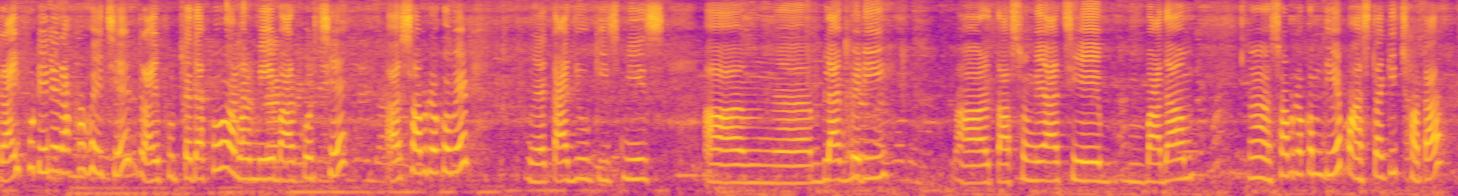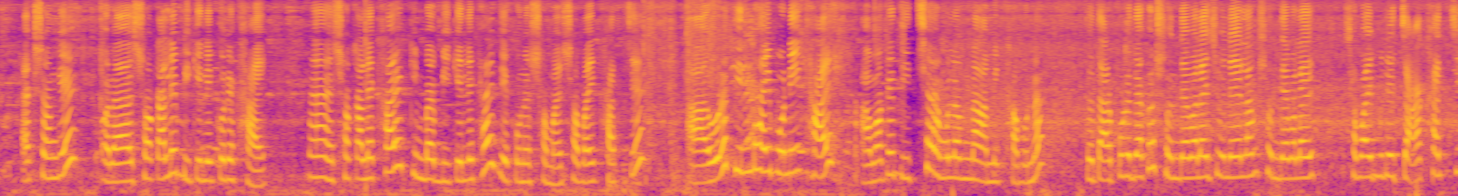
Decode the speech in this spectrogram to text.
ড্রাই ফ্রুট এনে রাখা হয়েছে। ড্রাই ফ্রুটটা দেখো, আমার মেয়ে বার করছে। আর সব রকমের কাজু, কিশমিশ ব্ল্যাকবেরি আর তার সঙ্গে আছে বাদাম সব রকম দিয়ে পাঁচটা কি ছটা একসঙ্গে ওরা সকালে বিকেলে করে খায়। হ্যাঁ সকালে খায় কিংবা বিকেলে খায়, যে কোনো সময় সবাই খাচ্ছে। আর ওরা তিন ভাই বোনেই খায়। আমাকে দিচ্ছে, আমি বললাম, না, আমি খাব না। তো তারপরে দেখো, সন্ধ্যাবেলায় চলে এলাম। সন্ধ্যাবেলায় সবাই মিলে চা খাচ্ছি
